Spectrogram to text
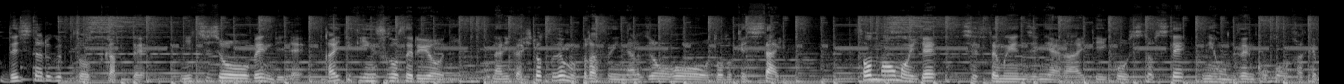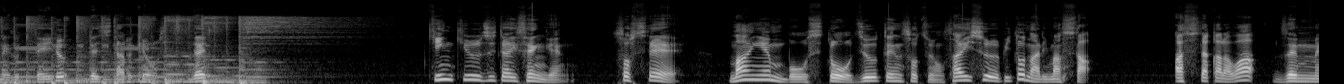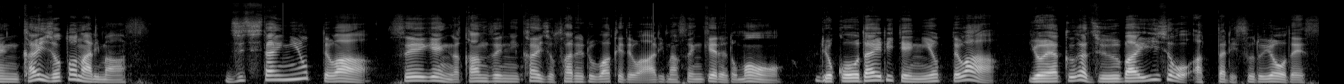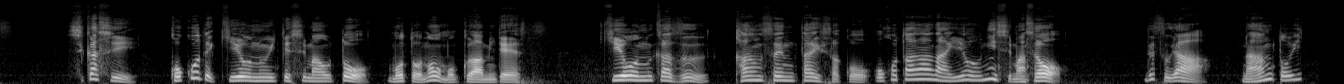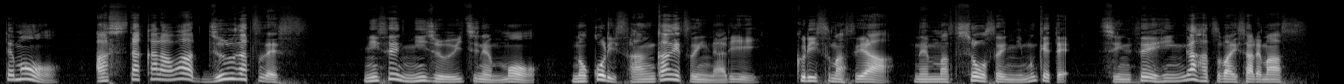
デジタルグッズを使って日常を便利で快適に過ごせるように何か一つでもプラスになる情報をお届けしたい。そんな思いでシステムエンジニアが IT 講師として日本全国を駆け巡っているデジタル教室です。緊急事態宣言。そしてまん延防止等重点措置の最終日となりました。明日からは全面解除となります。自治体によっては制限が完全に解除されるわけではありませんけれども旅行代理店によっては予約が10倍以上あったりするようです。しかしここで気を抜いてしまうと元の木阿弥です。気を抜かず感染対策を怠らないようにしましょう。ですがなんといっても明日からは10月です。2021年も残り3ヶ月になりクリスマスや年末商戦に向けて新製品が発売されます。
